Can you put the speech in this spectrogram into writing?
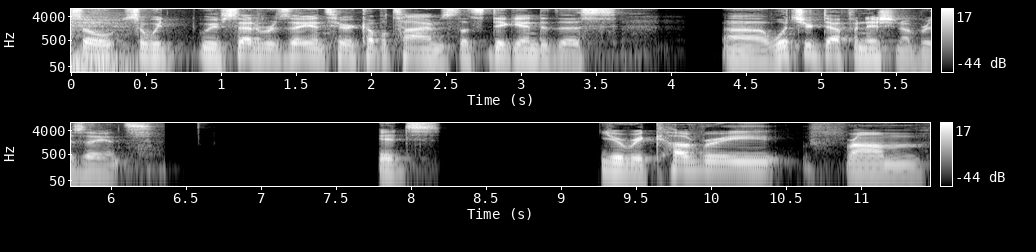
So so we we've said resilience here a couple times. Let's dig into this. Uh, what's your definition of resilience? it's your recovery from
